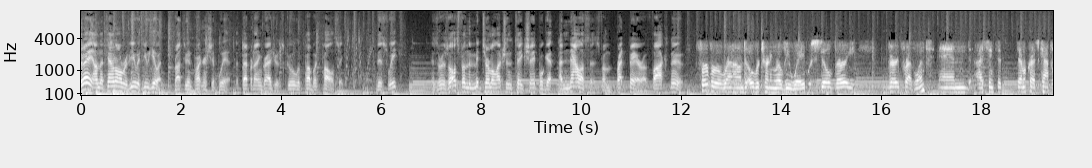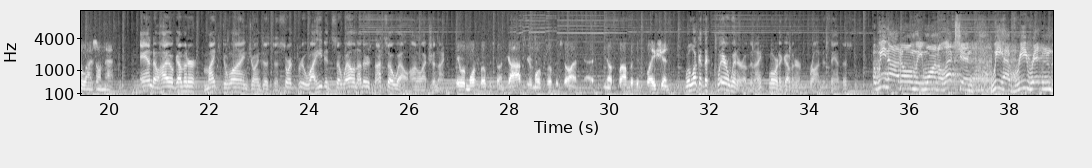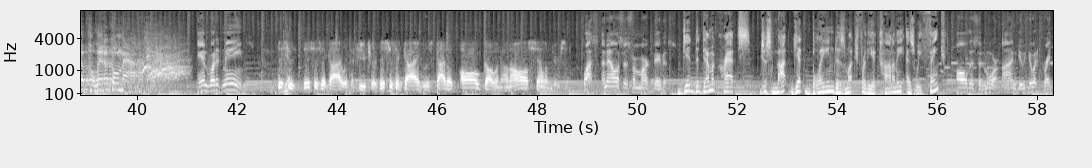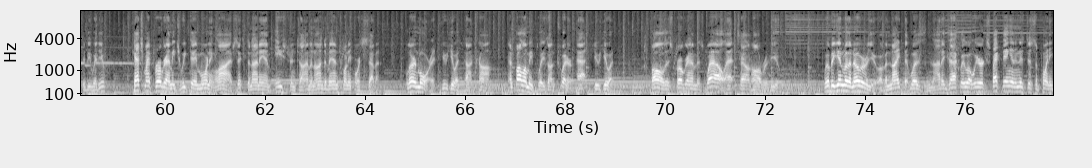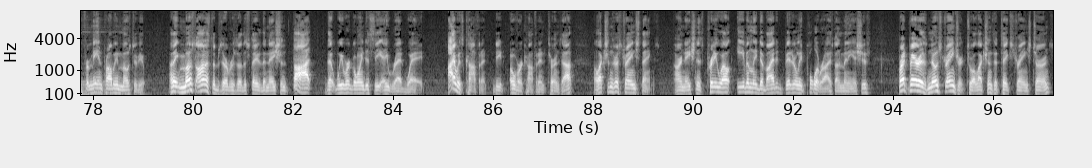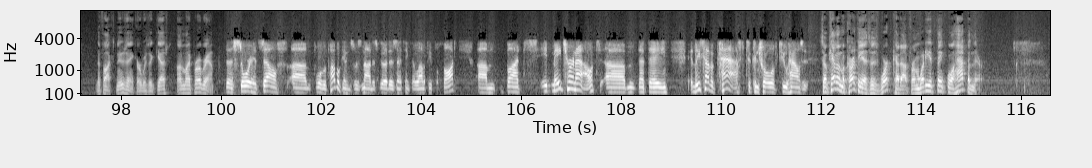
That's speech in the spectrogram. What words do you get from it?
Today on the Town Hall Review with Hugh Hewitt, brought to you in partnership with the Pepperdine Graduate School of Public Policy. This week, as the results from the midterm elections take shape, we'll get analysis from Bret Baier of Fox News. Fervor around overturning Roe v. Wade was still very, very prevalent, and I think that Democrats capitalize on that. And Ohio Governor Mike DeWine joins us to sort through why he did so well and others not so well on election night. They were more focused on jobs. They were more focused on, uh, you know, the problem with inflation. We'll look at the clear winner of the night, Florida Governor Ron DeSantis. We not only won election, we have rewritten the political map. And what it means. This is this is a guy with a future. This is a guy who's got it all going on all cylinders. Plus, analysis from Mark Davis. Did the Democrats just not get blamed as much for the economy as we think? All this and more. I'm Hugh Hewitt. Great to be with you. Catch my program each weekday morning live, 6 to 9 a.m. Eastern Time and on demand 24 7. Learn more at hughhewitt.com. And follow me, please, on Twitter at Hugh Hewitt. Follow this program as well at Town Hall Review. We'll begin with an overview of a night that was not exactly what we were expecting and it is disappointing for me and probably most of you. I think most honest observers of the state of the nation thought that we were going to see a red wave. I was confident, indeed overconfident, it turns out. Elections are strange things. Our nation is pretty well evenly divided, bitterly polarized on many issues. Bret Baier is no stranger to elections that take strange turns. The Fox News anchor was a guest on my program the story itself um, for Republicans was not as good as I think a lot of people thought. Um, but it may turn out um, that they at least have a path to control of two houses. So Kevin McCarthy has his work cut out for him. What do you think will happen there?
